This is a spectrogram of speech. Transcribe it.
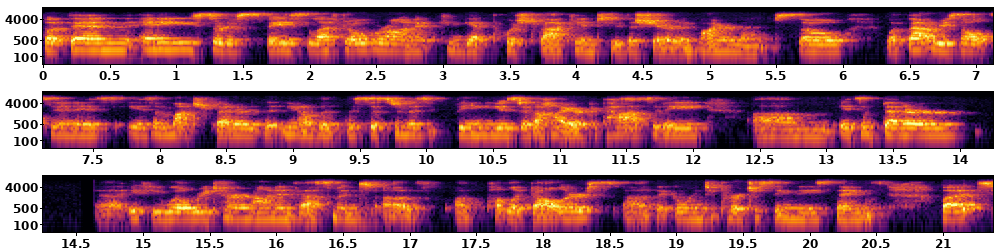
but then any sort of space left over on it can get pushed back into the shared environment. So what that results in is is a much better that you know the, the system is being used at a higher capacity. Um, it's a better uh, if you will, return on investment of, of public dollars uh, that go into purchasing these things. But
